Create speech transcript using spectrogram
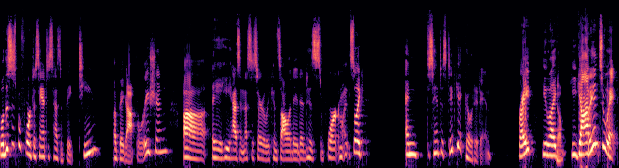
Well, this is before DeSantis has a big team a big operation. Uh, he hasn't necessarily consolidated his support. So like, and DeSantis did get goaded in, right? He like, yep. he got into it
